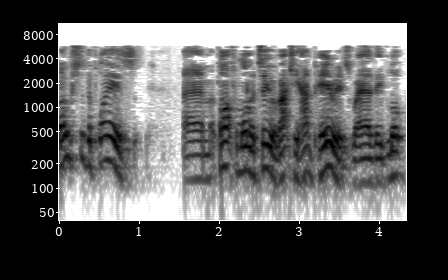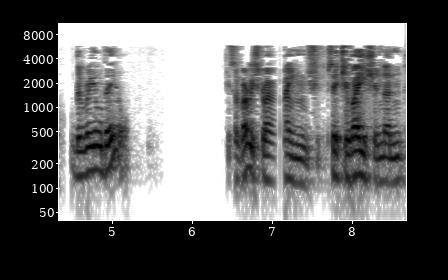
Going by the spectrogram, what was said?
most of the players, um, apart from one or two, have actually had periods where they've looked the real deal. It's a very strange situation, and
